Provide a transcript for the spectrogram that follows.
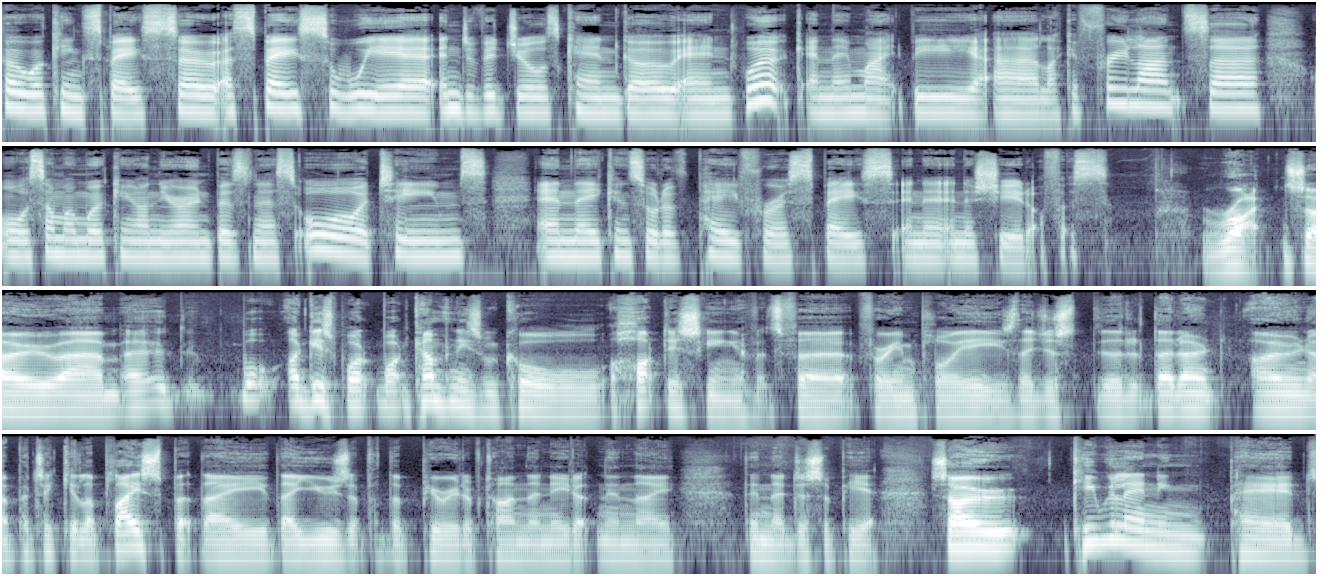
Co-working space so a space where individuals can go and work and they might be uh, like a freelancer or someone working on their own business or teams and they can sort of pay for a space in a, in a shared office Right. So, um, uh, well, I guess what, what companies would call hot desking, if it's for, for employees, they just they don't own a particular place, but they, they use it for the period of time they need it, and then they then they disappear. So, Kiwi Landing Pad,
